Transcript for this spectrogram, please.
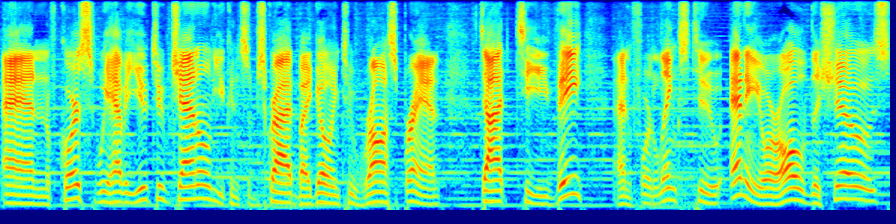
And of course, we have a YouTube channel. You can subscribe by going to rossbrand.tv. And for links to any or all of the shows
